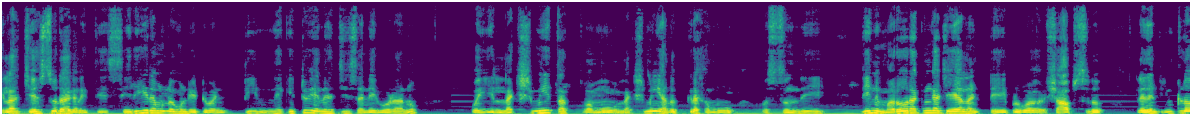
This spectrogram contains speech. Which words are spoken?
ఇలా చేస్తూ రాగలిగితే శరీరంలో ఉండేటువంటి నెగిటివ్ ఎనర్జీస్ అన్ని కూడాను పోయి లక్ష్మీ తత్వము లక్ష్మీ అనుగ్రహము వస్తుంది. దీన్ని మరో రకంగా చేయాలంటే ఇప్పుడు షాప్స్ లేదంటే ఇంట్లో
